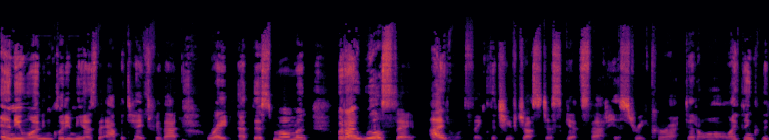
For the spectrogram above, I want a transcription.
anyone, including me, has the appetite for that right at this moment. But I will say, I don't think the Chief Justice gets that history correct at all. I think the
